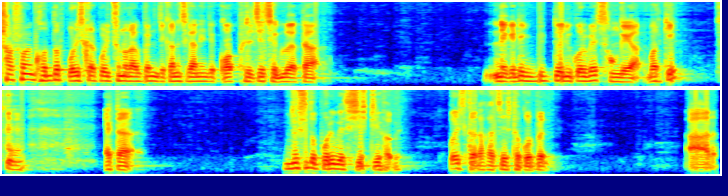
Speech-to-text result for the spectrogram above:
সবসময় ঘরদোর পরিষ্কার পরিচ্ছন্ন রাখবেন, যেখানে সেখানে যে কপ ফেলছে সেগুলো একটা নেগেটিভ দিক তৈরি করবে, সঙ্গে আবার কি? হ্যাঁ একটা দূষিত পরিবেশ সৃষ্টি হবে। পরিষ্কার রাখার চেষ্টা করবেন। আর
